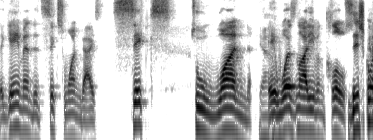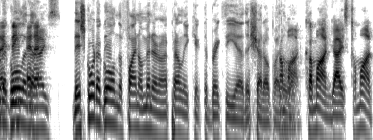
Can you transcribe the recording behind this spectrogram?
the game ended six-one, guys. Six to one. Yeah. It was not even close. They scored And I a goal think- in and the- I- Nice. They scored a goal in the final minute on a penalty kick to break the uh, the shutout. By Come the way, on, come on, guys, come on.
